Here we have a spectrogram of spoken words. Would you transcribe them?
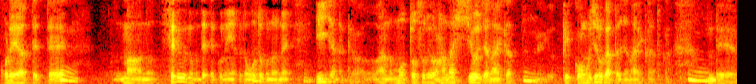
これやってて、うん。まああのセリフでも出てくるんやけど、男のね、いいじゃないか。あのもっとそれを話しようじゃないか結構面白かったじゃないかとか、で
